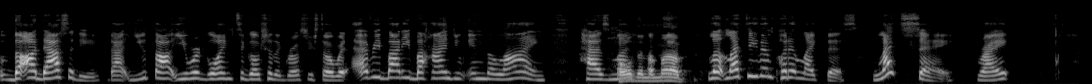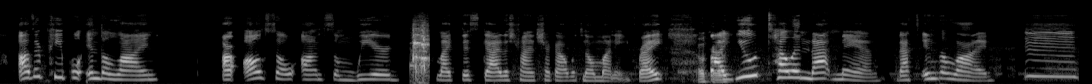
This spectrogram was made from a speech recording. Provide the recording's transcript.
the audacity that you thought you were going to go to the grocery store but everybody behind you in the line has money. Holding them Okay, up. Let, let's even put it like this. Let's say, right? Other people in the line are also on some weird, like this guy that's trying to check out with no money, right? Okay. by you telling that man that's in the line, mm,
